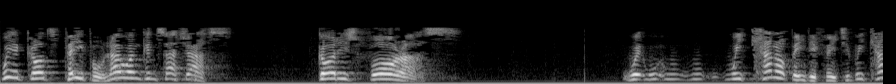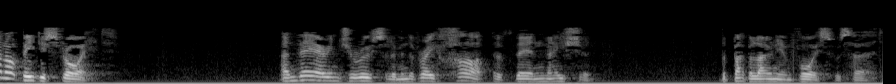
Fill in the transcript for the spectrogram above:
We are God's people. No one can touch us. God is for us. We, we, we, cannot be defeated. We cannot be destroyed. And there in Jerusalem, in the very heart of their nation, the Babylonian voice was heard.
